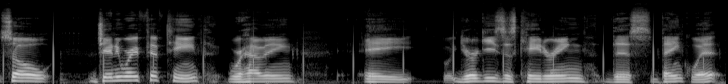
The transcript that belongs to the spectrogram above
So January 15th, we're having a Yergy's is catering this banquet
